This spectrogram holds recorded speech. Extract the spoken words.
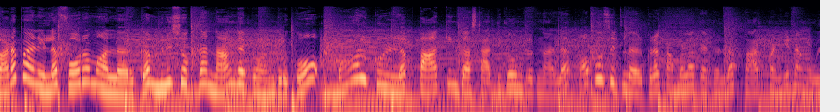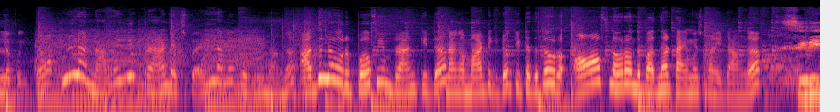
வடபழனியில் ஃபோரம் மாலில் இருக்க மினிஷோக் தான் நாங்கள் இப்போ வந்திருக்கோம். மால்குள்ள பார்க்கிங் காஸ்ட் அதிகம்ன்றதுனால ஆப்போசிட்டில் இருக்கிற கமலா தேட்டரில் பார்க் பண்ணிட்டு நாங்கள் உள்ளே போயிட்டோம். உள்ள நிறைய பிராண்ட் எக்ஸ்போ எல்லாமே போட்டிருந்தாங்க. அதில் ஒரு பெர்ஃப்யூம் பிராண்ட் கிட்ட நாங்கள் மாட்டிக்கிட்டோம். கிட்டத்தட்ட ஒரு ஆஃப் அன் ஹவர் வந்து பார்த்தீங்கன்னா டைம் வேஸ்ட் பண்ணிட்டாங்க. சிரி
